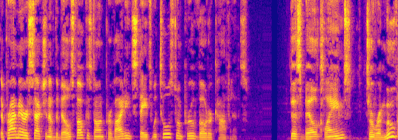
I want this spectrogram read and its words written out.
The primary section of the bill is focused on providing states with tools to improve voter confidence. This bill claims to remove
